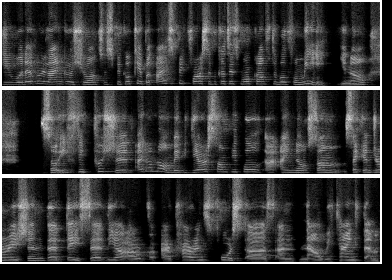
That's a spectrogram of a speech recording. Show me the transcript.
She, whatever language she wants to speak, okay, but I speak Farsi because it's more comfortable for me, you know? So if we push it, I don't know, maybe there are some people, I know some second generation that they said, yeah, our, our parents forced us and now we thank them.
